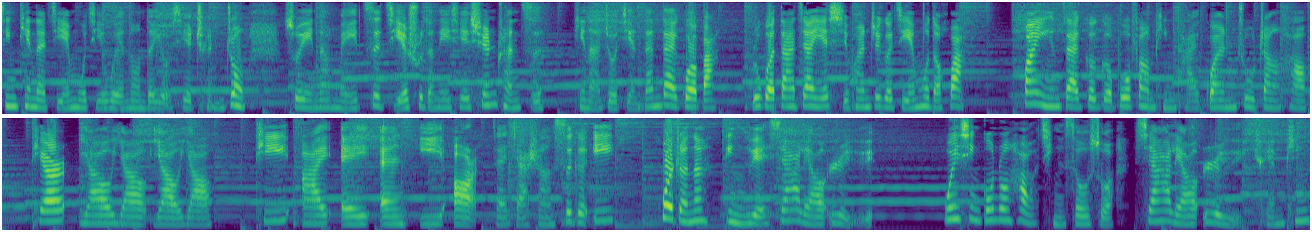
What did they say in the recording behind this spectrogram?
今天的节目结尾弄得有些沉重，所以呢，每一次结束的那些宣传词，天儿就简单带过吧。如果大家也喜欢这个节目的话，欢迎在各个播放平台关注账号天儿幺幺幺幺 T I A N E R 再加上四个一。或者呢，订阅“瞎聊日语”微信公众号，请搜索“瞎聊日语”全拼，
